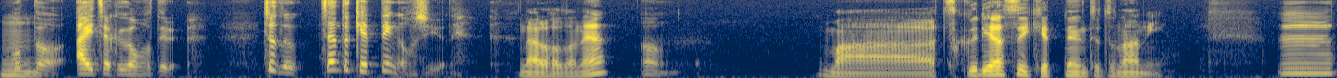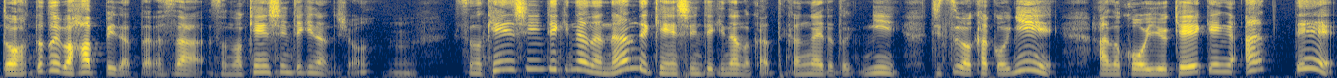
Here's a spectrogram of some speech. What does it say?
うん。もっと愛着が持てる、ちょっとちゃんと欠点が欲しいよね。なるほどね。うん。まあ作りやすい欠点って言うと何？うーんと例えばハッピーだったらさその献身的なんでしょ、うんその献身的なのはなんで献身的なのかって考えた時に実は過去にあのこういう経験があって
